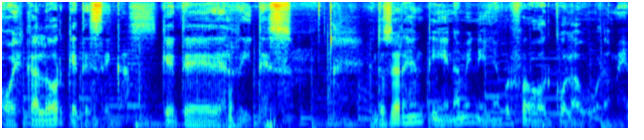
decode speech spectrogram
o es calor que te secas, que te derrites. Entonces Argentina, mi niña, por favor, colabórame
